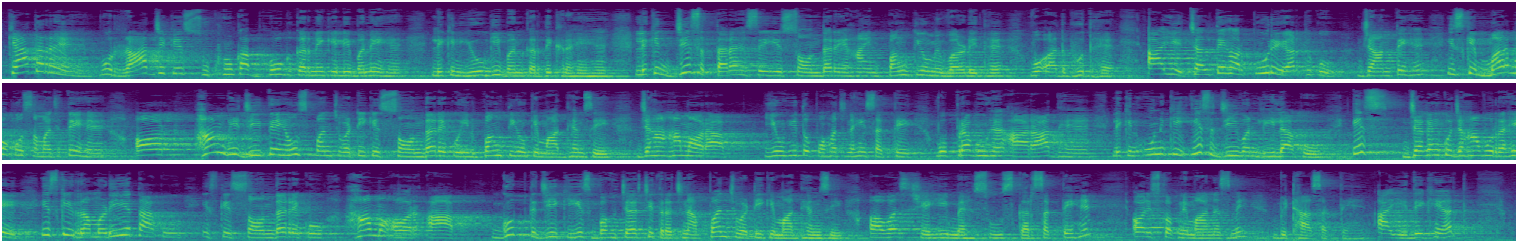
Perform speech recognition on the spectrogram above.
क्या कर रहे हैं? वो राज्य के सुखों का भोग करने के लिए बने हैं, लेकिन योगी बनकर दिख रहे हैं। लेकिन जिस तरह से ये सौंदर्य यहाँ इन पंक्तियों में वर्णित है, वो अद्भुत है। आइए चलते हैं और पूरे अर्थ को जानते हैं, इसके मर्म को समझते हैं, और हम भी जीते हैं उस पंचवटी के सौंदर्य को इन पंक्तियों के माध्यम से, जहाँ हम और आप यूँ ही तो पहुँच नहीं सकते। वो प्रभु हैं, आराध्य हैं, लेकिन उनकी इस जीवन लीला को, इस जगह को जहाँ वो रहे, इसकी रमणीयता को, इसके सौंदर्य को हम और आप, गुप्त जी की इस बहुचर्चित रचना पंचवटी के माध्यम से अवश्य ही महसूस कर सकते हैं और इसको अपने मानस में बिठा सकते हैं। आइए देखें अर्थ।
